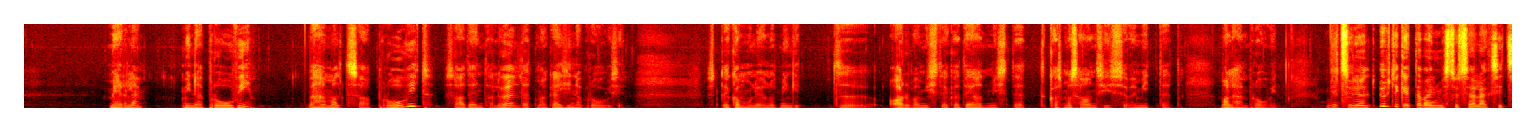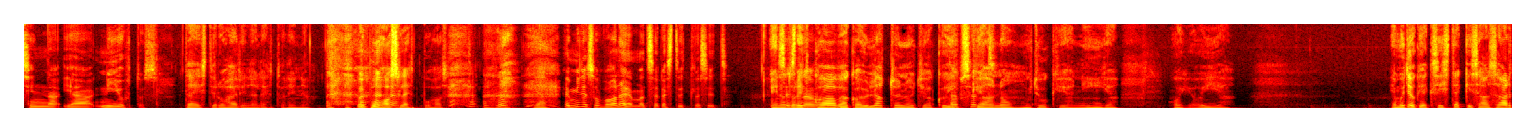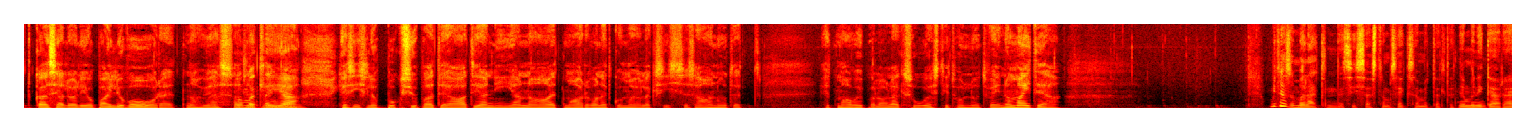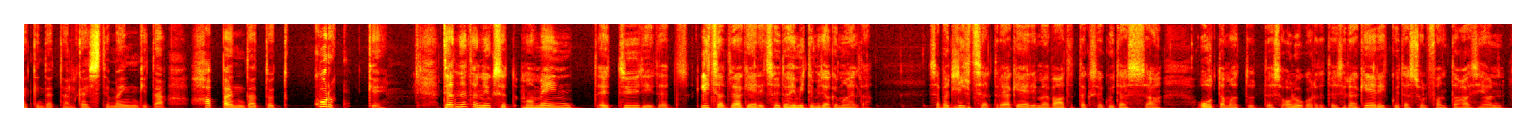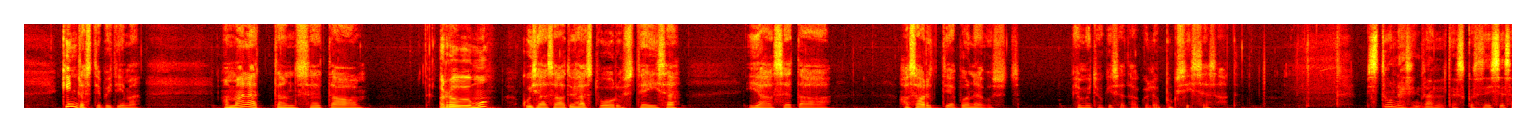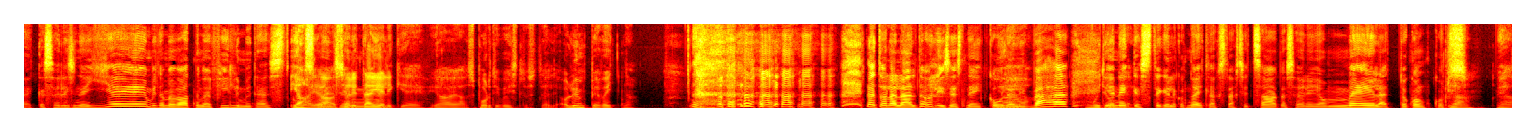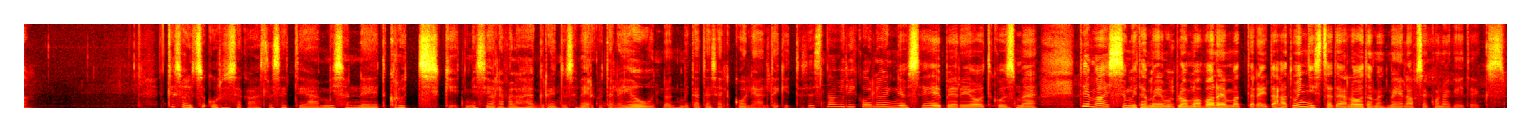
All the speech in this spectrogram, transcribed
Merle, mine proovi, vähemalt sa proovid, saad endale öelda, et ma käisin ja proovisin. sest ega mul ei olnud mingit äh, arvamist ega teadmist, et kas ma saan sisse või mitte, et ma lähen proovin. nii et sul ei olnud ühtegi ettevalmistust, sa läksid sinna ja nii juhtus? täiesti roheline leht olin jah, või puhas leht, puhas leht, jah. ja mida su vanemad sellest ütlesid? ei, nad Sest olid no- ka väga üllatunud ja kõik Täpselt. ja noh, muidugi ja nii ja oi-oi ja ja muidugi, eks siis tekkis hasart ka, seal oli ju palju voore, et noh, ühes saadeti ja ja siis lõpuks juba tead ja nii ja naa, et ma arvan, et kui ma ei oleks sisse saanud, et et ma võib-olla oleks uuesti tulnud või no ma ei tea. mida sa mäletad nende sisseastumiseksamitelt, et nii mõnigi on rääkinud, et tal kästi mängida hapendatud kurki. tead, need on niisugused momentetüüdid, et lihtsalt reageerid, sa ei tohi mitte midagi mõelda. sa pead lihtsalt reageerima ja vaadatakse, kuidas sa ootamatutes olukordades reageerid, kuidas sul fantaasia on. kindlasti pidime. ma mäletan seda rõõmu, kui sa saad ühest voorust teise ja seda hasarti ja põnevust ja muidugi seda, kui lõpuks sisse saad. mis tunne sind valdas, kui sa sisse said, kas see oli selline jee, mida me vaatame filmidest? ja, ja see oli täielik jee ja, ja spordivõistlustel ja olümpiavõit, noh. no tollel ajal ta oli, sest neid koole Jaa, oli vähe muidugi. ja need, kes tegelikult näitlejaks tahtsid saada, see oli ju meeletu konkurss ja,. ja kes olid su kursusekaaslased ja mis on need krutskid, mis ei ole veel ajakirjanduse veergudele jõudnud, mida te seal kooli ajal tegite, sest no ülikool on ju see periood, kus me teeme asju, mida me võib-olla oma vanematele ei taha tunnistada ja loodame, et meie lapsed kunagi ei teeks.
